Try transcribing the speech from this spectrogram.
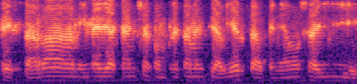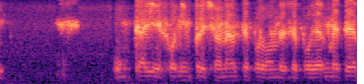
estaba mi media cancha completamente abierta, teníamos ahí un callejón impresionante por donde se podían meter.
